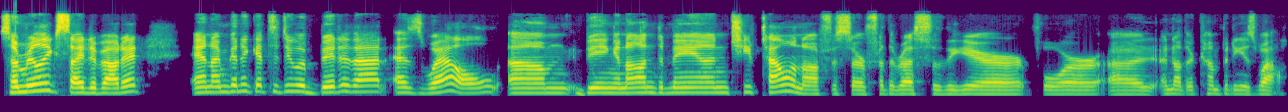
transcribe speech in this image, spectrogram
So I'm really excited about it. And I'm going to get to do a bit of that as well, um, being an on demand chief talent officer for the rest of the year for uh, another company as well.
